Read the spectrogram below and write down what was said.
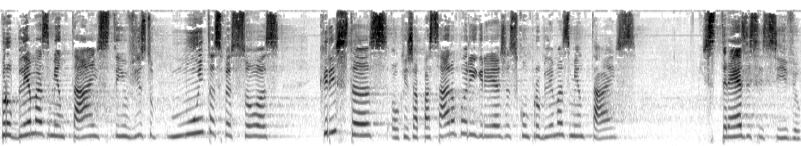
problemas mentais. Tenho visto muitas pessoas cristãs ou que já passaram por igrejas com problemas mentais, estresse excessivo,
